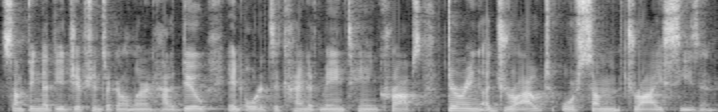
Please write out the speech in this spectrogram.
something that the Egyptians are going to learn how to do in order to kind of maintain crops during a drought or some dry season.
